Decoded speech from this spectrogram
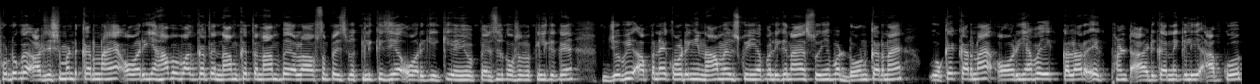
फ़ोटो का एडजस्टमेंट करना है और यहाँ पर बात करते हैं नाम के तो नाम पे वाला ऑप्शन पर इस पर क्लिक कीजिए और पेंसिल का ऑप्शन पर क्लिक करके जो भी अपने अकॉर्डिंग नाम है उसको यहाँ पर लिखना है। सो यहाँ पर डाउन करना है ओके करना है और यहाँ पर एक कलर एक फंट ऐड करने के लिए आपको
